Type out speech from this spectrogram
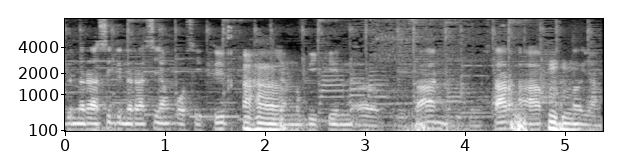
generasi-generasi yang positif Aha. yang ngebikin eh, perusahaan, ngebikin startup Mhm. atau yang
